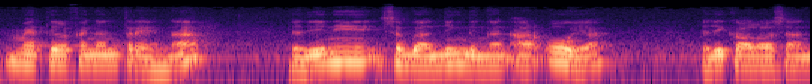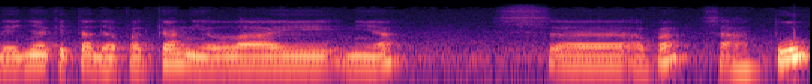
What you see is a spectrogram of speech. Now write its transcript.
metilfenantrena. Jadi ini sebanding dengan RO ya. Jadi kalau seandainya kita dapatkan nilai ini ya, se, apa satu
